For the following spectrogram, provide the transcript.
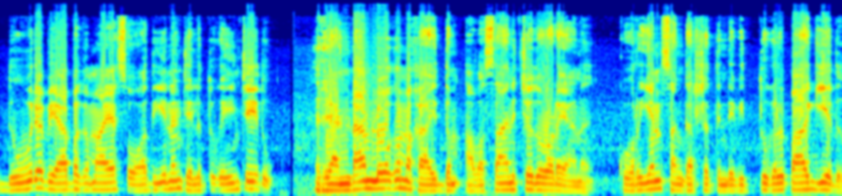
ദൂരവ്യാപകമായ സ്വാധീനം ചെലുത്തുകയും ചെയ്തു. രണ്ടാം ലോക മഹായുദ്ധം അവസാനിച്ചതോടെയാണ് കൊറിയൻ സംഘർഷത്തിന്റെ വിത്തുകൾ പാകിയത്.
